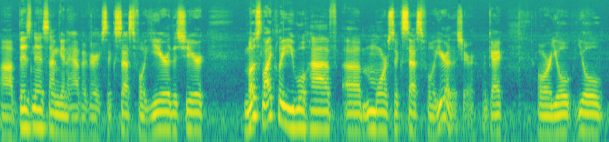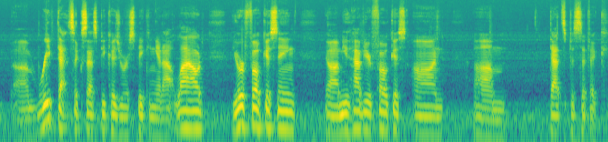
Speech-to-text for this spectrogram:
uh, business. I'm going to have a very successful year this year. Most likely, you will have a more successful year this year. Okay, or you'll you'll um, reap that success because you are speaking it out loud. You're focusing. Um, you have your focus on um, that specific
